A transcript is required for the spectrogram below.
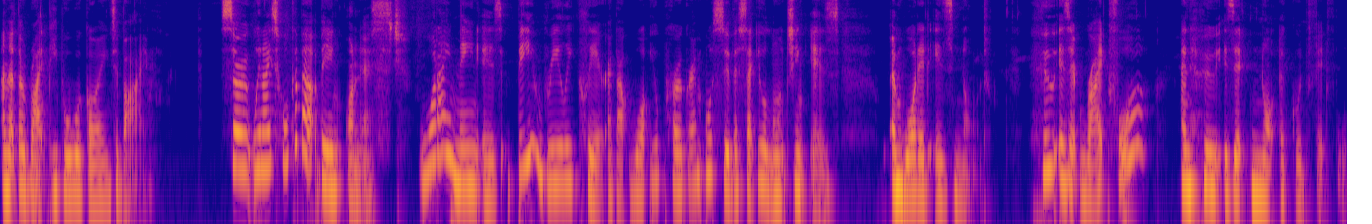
and that the right people were going to buy. So, when I talk about being honest, what I mean is be really clear about what your program or service that you're launching is and what it is not. Who is it right for and who is it not a good fit for?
